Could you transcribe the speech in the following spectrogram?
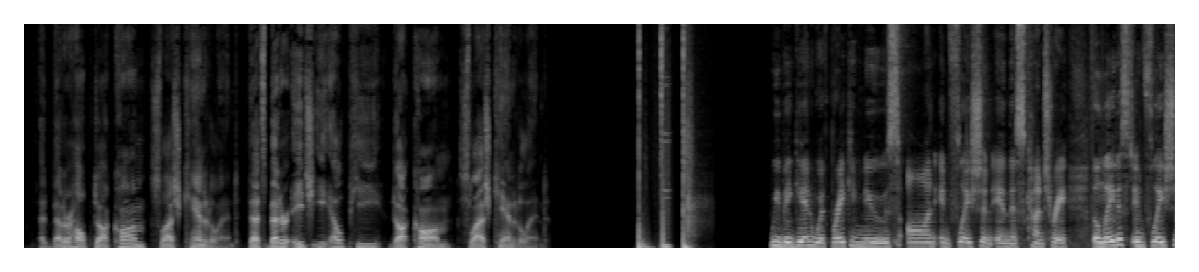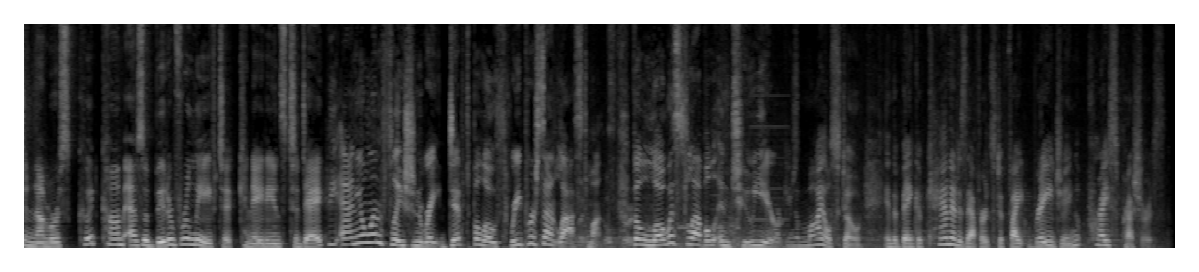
at betterhelp.com slash Canadaland. That's betterhelp.com slash Canadaland. We begin with breaking news on inflation in this country. The latest inflation numbers could come as a bit of relief to Canadians today. The annual inflation rate dipped below 3% last month, the lowest level in two years. Marking a milestone in the Bank of Canada's efforts to fight raging price pressures.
